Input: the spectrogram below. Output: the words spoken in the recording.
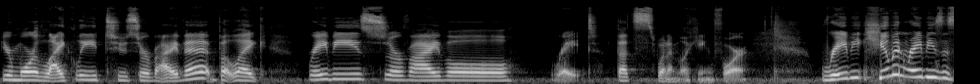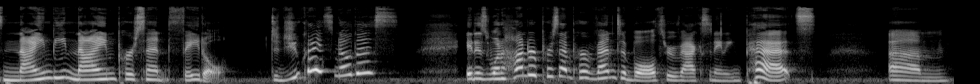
you're more likely to survive it. But like rabies survival rate, that's what I'm looking for. Rabies, human rabies is 99% fatal. Did you guys know this? It is 100% preventable through vaccinating pets. Um,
